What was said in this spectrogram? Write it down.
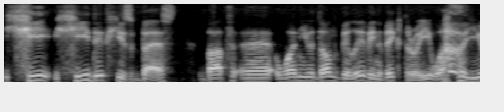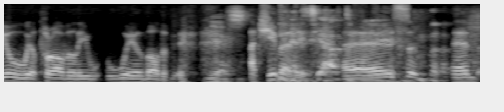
he he did his best, but uh, when you don't believe in victory, well, you will probably will not yes. achieve. Yes, uh, so, and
